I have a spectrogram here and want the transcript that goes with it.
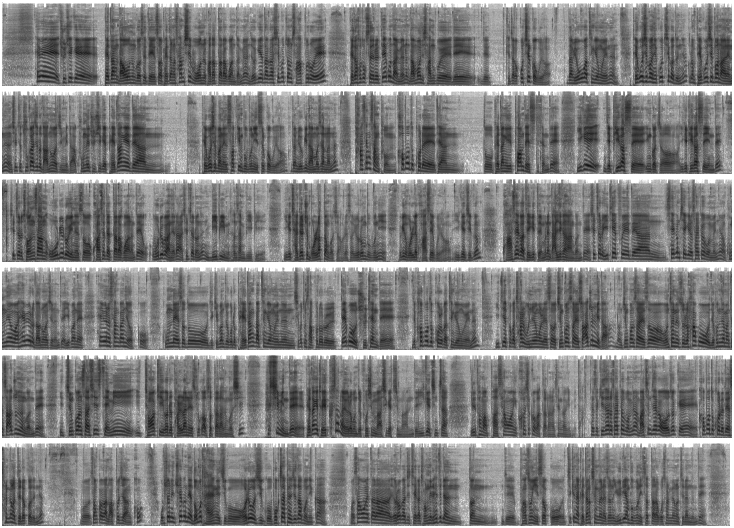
해외 주식에 배당 나오는 것에 대해서 배당을 35원을 받았다라고 한다면 여기에다가 15.4%의 배당 소득세를 떼고 나면은 나머지 잔고에 내 이제 계좌가 꽂힐 거고요. 그다음 요거 같은 경우에는 150원이 꽂히거든요. 그럼 150원 안에는 실제 두 가지로 나누어집니다. 국내 주식의 배당에 대한 150원에 섞인 부분이 있을 거고요. 그다음 여기 나머지 하나는 파생 상품 커버드 콜에 대한 또 배당이 포함되어 있을 텐데 이게 이제 비과세인 거죠. 이게 비과세인데 실제로 전산 오류로 인해서 과세됐다라고 하는데 오류가 아니라 실제로는 미비입니다. 전산 미비. 이게 잘 될 줄 몰랐던 거죠. 그래서 이런 부분이 여기는 원래 과세고요. 이게 지금 과세가 되기 때문에 난리가 난 건데 실제로 ETF에 대한 세금 체계를 살펴보면요. 국내와 해외로 나누어지는데 이번에 해외는 상관이 없고 국내에서도 이제 기본적으로 배당 같은 경우에는 15.4%를 떼고 줄 텐데 이제 커버드 콜 같은 경우에는 ETF가 잘 운영을 해서 증권사에 쏴줍니다. 그럼 증권사에서 원천 인수를 하고 이제 혼자한테 쏴주는 건데 이 증권사 시스템이 정확히 이거를 발라낼 수가 없었다라는 것이 핵심인데 배당이 되게 크잖아요. 여러분들 보시면 아시겠지만. 근데 이게 진짜 일파만파 상황이 커질 것 같다라는 생각입니다. 그래서 기사를 살펴보면 마침 제가 어저께 커버드 콜에 대해 설명을 드렸거든요. 뭐 성과가 나쁘지 않고 옵션이 최근에 너무 다양해지고 어려워지고 복잡해지다 보니까 뭐 상황에 따라 여러 가지 제가 정리를 해드렸던 이제 방송이 있었고 특히나 배당 측면에서는 유리한 부분이 있었다라고 설명을 드렸는데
